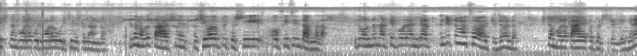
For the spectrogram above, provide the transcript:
ഇഷ്ടം പോലെ കുരുമുളക് പിടിച്ച് നിൽക്കുന്നുണ്ടോ ഇത് നമുക്ക് കാർഷിക കൃഷി വകുപ്പ് കൃഷി ഓഫീസിൽ നിന്ന് തന്നതാണ് ഇതുകൊണ്ട് നട്ടിപ്പോൾ ഒരു അഞ്ചാ അഞ്ചെട്ട് മാസമായിട്ടുണ്ട് കണ്ടോ? ഇഷ്ടം പോലെ കായൊക്കെ പിടിച്ചിട്ടുണ്ട്. ഇങ്ങനെ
